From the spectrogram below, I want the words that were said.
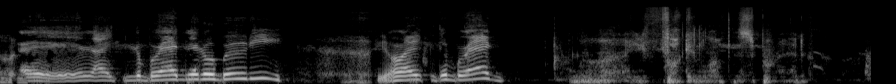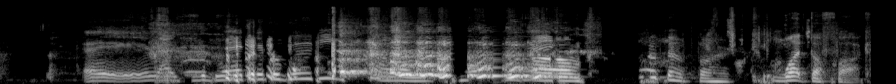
Hey, like the bread, little birdie? You like the bread? I fucking love this bread. Hey, like the bread, little birdie? Um, Um, What the fuck? What the fuck?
